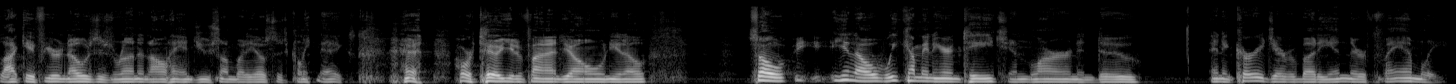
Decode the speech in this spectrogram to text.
like if your nose is running, I'll hand you somebody else's Kleenex or tell you to find your own, you know. So, you know, we come in here and teach and learn and do and encourage everybody in their family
